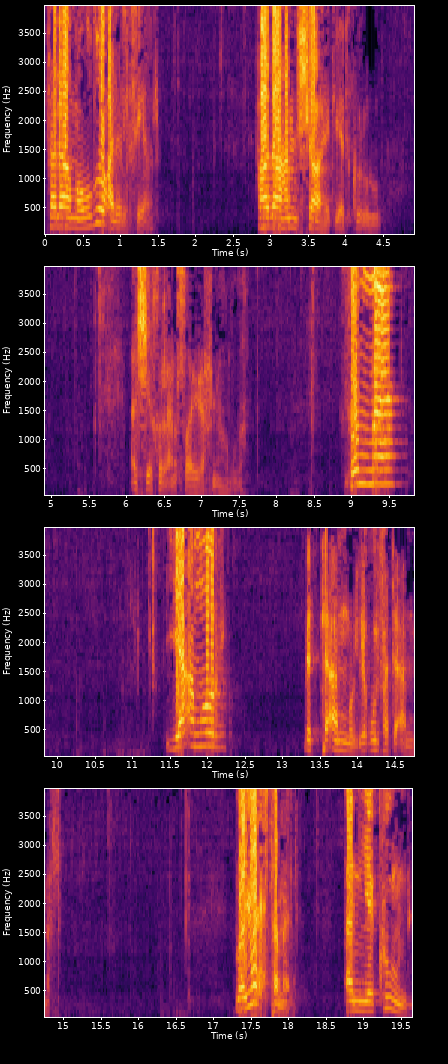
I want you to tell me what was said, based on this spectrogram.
فلا موضوع للخيار. هذا هم شاهد يذكره الشيخ الأنصاري رحمه الله. ثم يأمر بالتأمل يقول فتأمل. ويحتمل أن يكون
